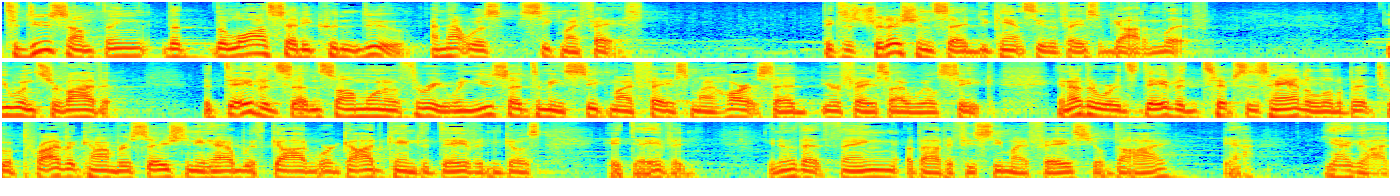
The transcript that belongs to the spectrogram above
to do something that the law said he couldn't do, and that was seek my face. Because tradition said you can't see the face of God and live. You wouldn't survive it. David said in Psalm 103, When you said to me, Seek my face, my heart said, Your face I will seek. In other words, David tips his hand a little bit to a private conversation he had with God where God came to David and goes, Hey, David, you know that thing about if you see my face, you'll die? Yeah. Yeah, God.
